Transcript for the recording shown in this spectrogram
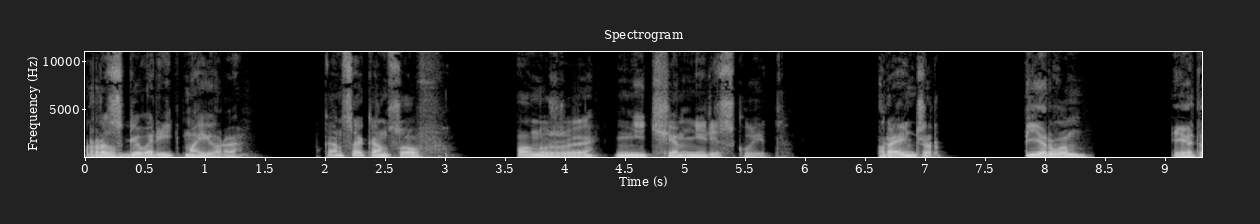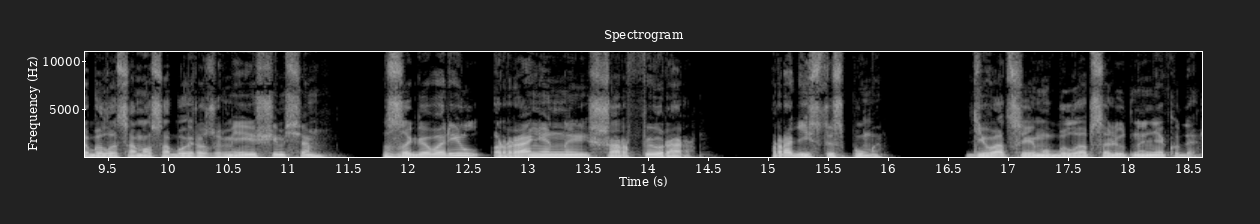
разговорить майора. В конце концов, он уже ничем не рискует. Рейнджер первым, и это было само собой разумеющимся, заговорил раненый шарфюрер, радист из Пумы. Деваться ему было абсолютно некуда.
